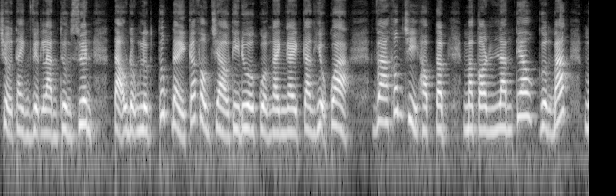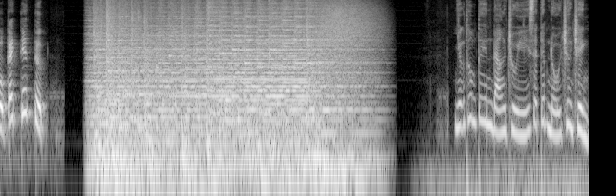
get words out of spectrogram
trở thành việc làm thường xuyên, tạo động lực thúc đẩy các phong trào thi đua của ngành ngày càng hiệu quả. Và không chỉ học tập mà còn làm theo gương bác một cách thiết thực Những thông tin đáng chú ý sẽ tiếp nối chương trình.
